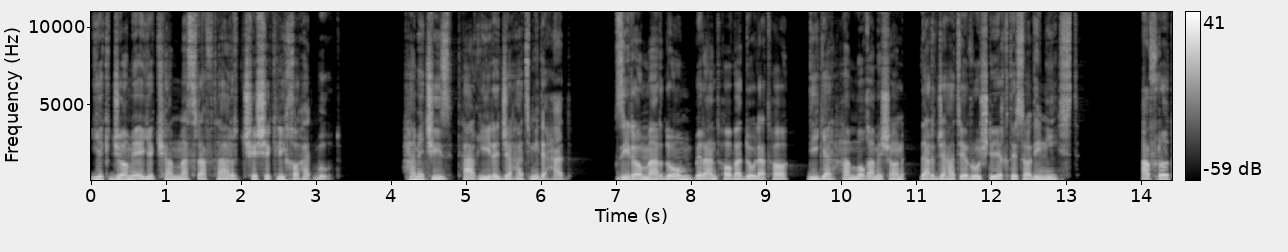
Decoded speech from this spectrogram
یک جامعه کم مصرفتر چه شکلی خواهد بود؟ همه چیز تغییر جهت می دهد. زیرا مردم، برندها و دولتها دیگر هم مقامشان در جهت رشد اقتصادی نیست. افراد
